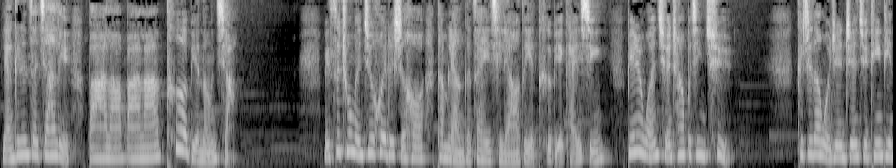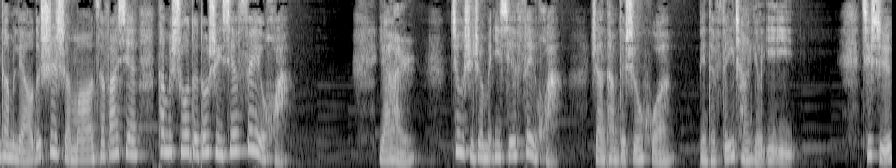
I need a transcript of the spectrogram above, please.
两个人在家里巴拉巴拉，特别能讲。每次出门聚会的时候，他们两个在一起聊的也特别开心，别人完全插不进去。可是当我认真去听听他们聊的是什么，才发现他们说的都是一些废话。然而，就是这么一些废话，让他们的生活。变得非常有意义。其实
